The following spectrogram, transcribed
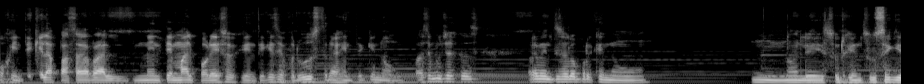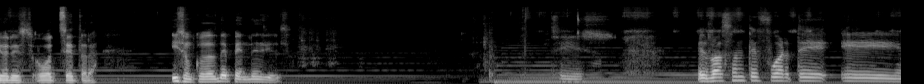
o gente que la pasa realmente mal por eso, gente que se frustra, gente que no hace muchas cosas, obviamente solo porque no, no le surgen sus seguidores o etcétera. Y son cosas dependencias. Sí, es es bastante fuerte. Eh,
